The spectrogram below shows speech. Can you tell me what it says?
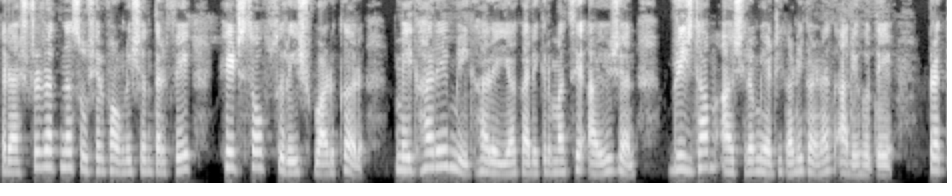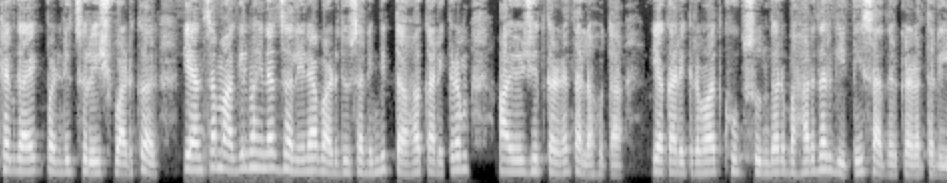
राष्ट्ररत्न सोशल फाउंडेशन तर्फे हिट्स ऑफ सुरेश वाडकर मेघारे मेघारे या कार्यक्रमाचे आयोजन ब्रिजधाम आश्रम या ठिकाणी करण्यात आले होते. प्रख्यात गायक पंडित सुरेश वाडकर यांचा मागील महिन्यात झालेल्या वाढदिवसानिमित्त हा कार्यक्रम आयोजित करण्यात आला होता. या कार्यक्रमात खूप सुंदर बहारदार गीते सादर करण्यात आली.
